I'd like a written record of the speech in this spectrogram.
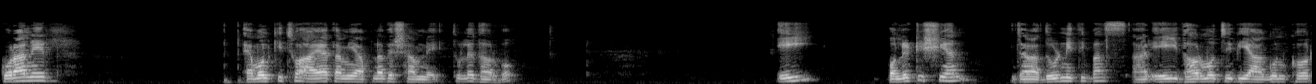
কোরআনের এমন কিছু আয়াত আমি আপনাদের সামনে তুলে ধরব। এই পলিটিশিয়ান যারা দুর্নীতিবাস আর এই ধর্মজীবী আগুনখোর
